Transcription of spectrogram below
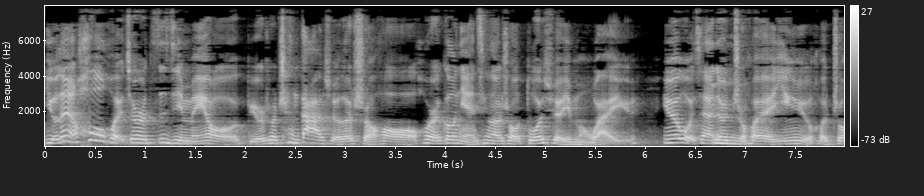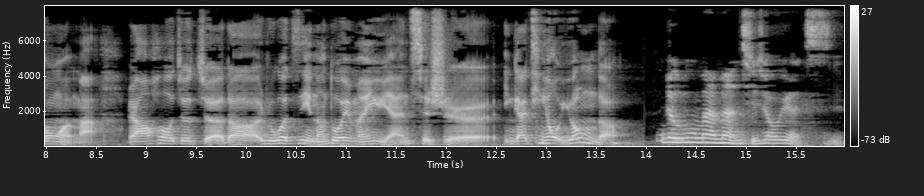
有点后悔，就是自己没有，比如说趁大学的时候或者更年轻的时候多学一门外语，因为我现在就只会英语和中文嘛。然后就觉得，如果自己能多一门语言，其实应该挺有用的。就路漫漫其修远兮，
